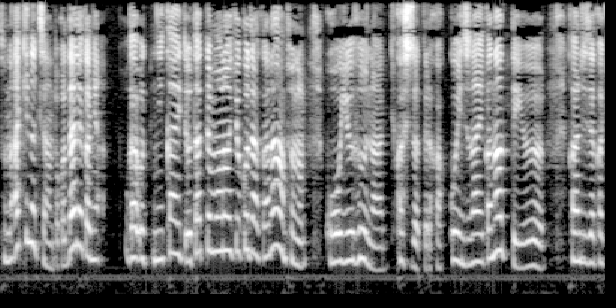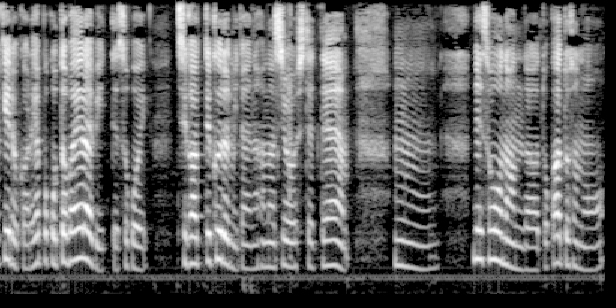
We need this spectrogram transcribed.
そのアキナちゃんとか誰かにが、に書いて歌ってもらう曲だから、その、こういう風な歌詞だったらかっこいいんじゃないかなっていう感じで書けるから、やっぱ言葉選びってすごい違ってくるみたいな話をしてて、うん。で、そうなんだとか、あとその、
